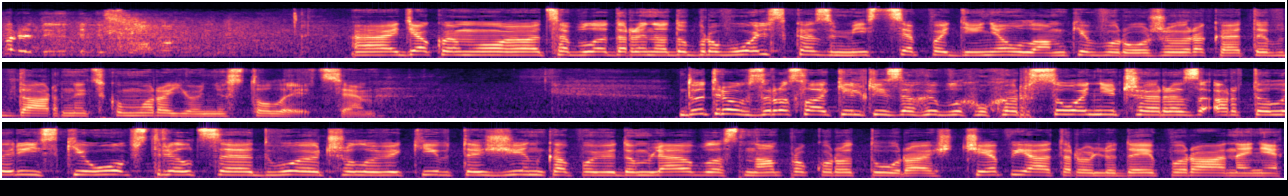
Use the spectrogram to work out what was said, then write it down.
Передаю тобі слово. Е, Дякуємо. Це була Дарина Добровольська з місця падіння уламків ворожої ракети в Дарницькому районі столиці. До трьох зросла кількість загиблих у Херсоні через артилерійський обстріл. Це двоє чоловіків та жінка. Повідомляє обласна прокуратура. Ще п'ятеро людей поранені.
